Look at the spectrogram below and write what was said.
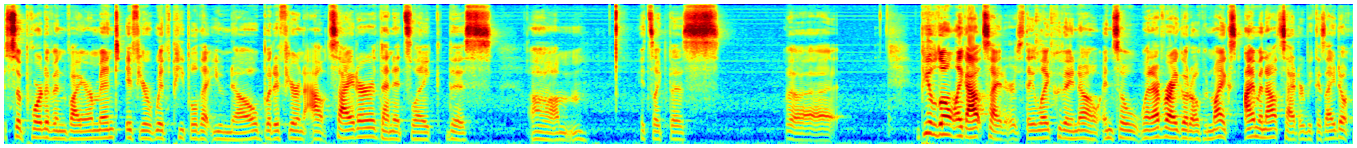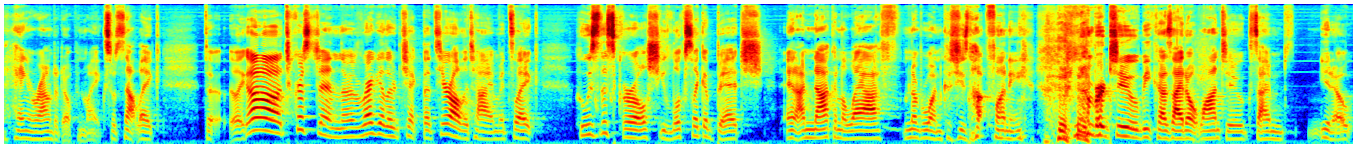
supportive environment if you're with people that you know but if you're an outsider then it's like this um it's like this uh people don't like outsiders. They like who they know. And so whenever i go to open mics i'm an outsider because i don't hang around at open mics. So it's not like the like oh it's kristen the regular chick that's here all the time. It's like who's this girl? She looks like a bitch. And i'm not going to laugh number one because she's not funny. Number two because i don't want to because i'm you know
